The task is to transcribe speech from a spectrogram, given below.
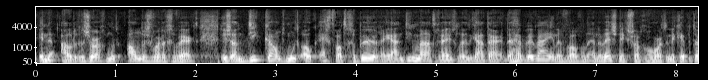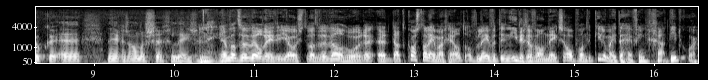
In de ouderenzorg moet anders worden gewerkt. Dus aan die kant moet ook echt wat gebeuren. Ja, en die maatregelen, ja, daar, daar hebben wij in ieder geval van de NOS niks van gehoord. En ik heb het ook uh, nergens anders uh, gelezen. Nee, en wat we wel weten, Joost, wat we wel horen... Uh, dat kost alleen maar geld of levert in ieder geval niks op... want de kilometerheffing gaat niet door.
